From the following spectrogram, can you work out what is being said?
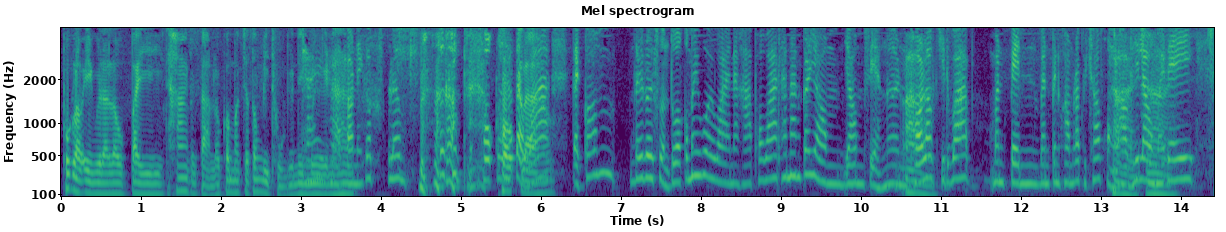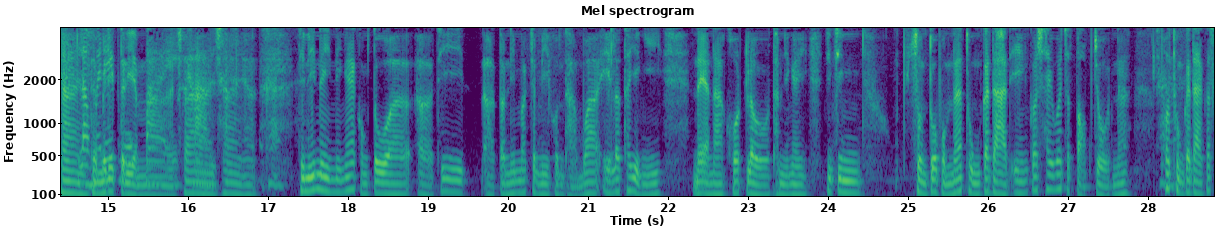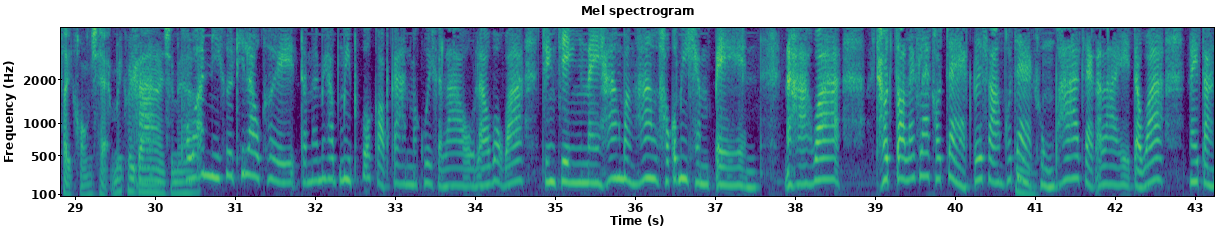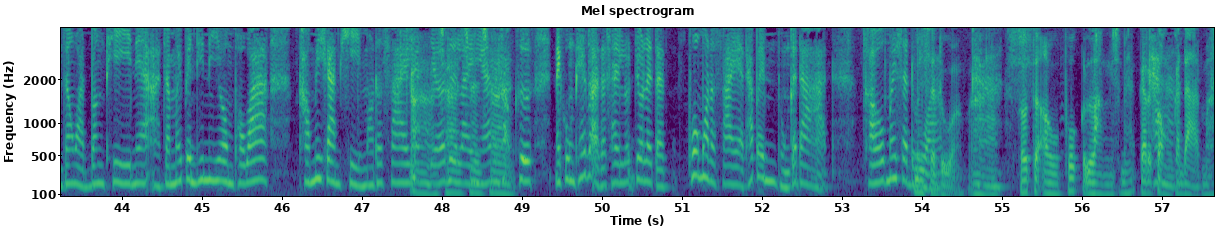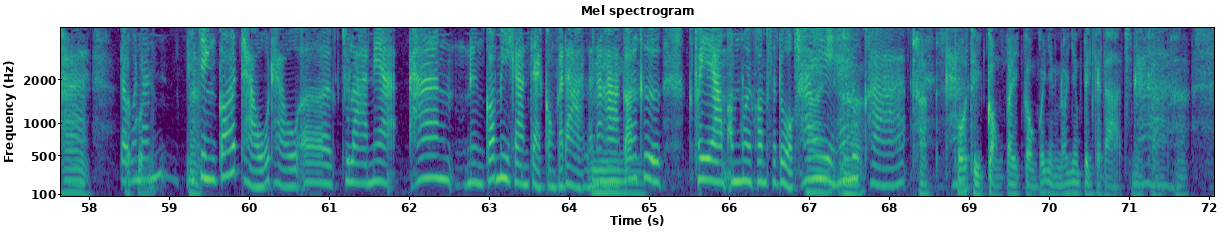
พวกเราเองเวลาเราไปห้างต่างๆ เราก็มักจะต้องมีถุงอยู่ในมือนะตอนนี้ก็เริ่มก็คือพกแล้วแต่ว่า แต่ก็โดยส่วนตัวก็ไม่โวยวายนะคะ เพราะว่าถ้านั่นก็ยอมยอมเสียเงิน เพราะเราคิดว่ามันเป็นมันเป็นความรับผิดชอบของเราที่เราไม่ได้เราไม่ได้เตรียมมาใช่ใช่ฮะทีนี้ในในแง่ของตัวที่ตอนนี้มักจะมีคนถามว่าเอ๊ะแล้วถ้าอย่างนี้ในอนาคตเราทำยังไง จริง ๆ ส่วนตัวผมนะถุงกระดาษเองก็ใช่ว่าจะตอบโจทย์นะ เพราะถุงกระดาษก็ใส่ของแฉะไม่ค่อยได้ใช่ไหมเพราะว่าอันนี้คือที่เราเคยจำได้ไหมครับ มีผู้ประกอบการมาคุยกับเรา แล้วบอกว่าจริง ๆ ในห้างบางห้างเขาก็มีแคมเปญนะคะ ว่าเขาตอนแรก ๆเขาแจกด้วยซ้ำเขาแจกถุงผ้าแจกอะไร แต่ว่าในต่างจังหวัดบางทีเนี่ยอาจจะไม่เป็นที่นิยม เพราะว่าเขามีการขี่มอเตอร์ไซค์กันเยอะหรืออะไรเงี้ยคือในกรุงเทพเราอาจจะใช้รถยนต์เลยแต่พวกมอเตอร์ไซค์อะถ้าเป็นถุงกระดาษเขาไม่สะดวกไม่สะดวกเขาจะเอาพวกลังใช่ไหมกระกล่องกระดาษมาให้ แต่วันนั้นจริงๆ ก็แถวแถวจุฬาเนี่ยห้างหนึ่งก็มีการแจกกล่องกระดาษแล้วนะคะ ก็คือพยายามอำนวยความสะดวกให้ให้ลูกค้าครับเพราะถือกล่องไปกล่องก็อย่างน้อยยังเป็นกระดาษใช่ไหมครับ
